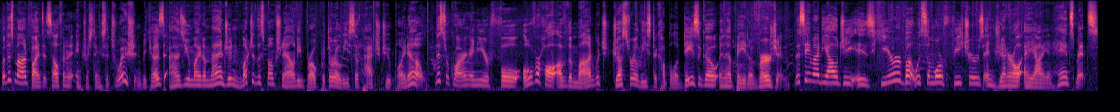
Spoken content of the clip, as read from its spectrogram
But this mod finds itself in an interesting situation, because as you might imagine, much of this functionality broke with the release of patch 2.0, this requiring a near full overhaul of the mod which just released a couple of days ago in a beta version. The same ideology is here, but with some more features and general AI enhancements,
